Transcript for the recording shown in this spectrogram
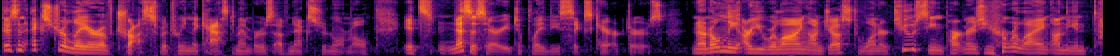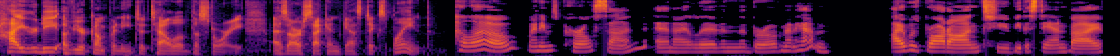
There's an extra layer of trust between the cast members of Next to Normal. It's necessary to play these six characters. Not only are you relying on just one or two scene partners, you're relying on the entirety of your company to tell the story, as our second guest explained. Hello, my name is Pearl Sun, and I live in the borough of Manhattan. I was brought on to be the standby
